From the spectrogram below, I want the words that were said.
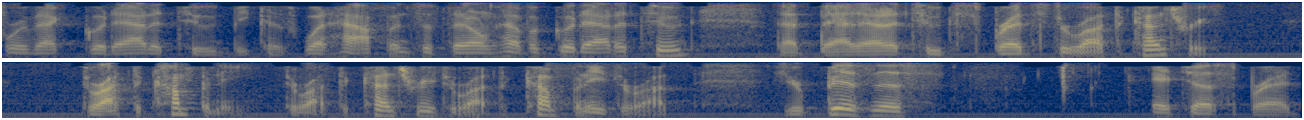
for that good attitude because what happens if they don't have a good attitude? That bad attitude spreads throughout the country, throughout the company, throughout the country, throughout the company, throughout your business. It just spreads.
